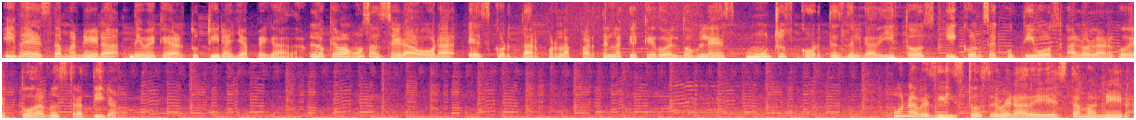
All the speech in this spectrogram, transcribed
Y de esta manera debe quedar tu tira ya pegada. Lo que vamos a hacer ahora es cortar por la parte en la que quedó el doblez muchos cortes delgaditos y consecutivos a lo largo de toda nuestra tira. Una vez listo se verá de esta manera.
